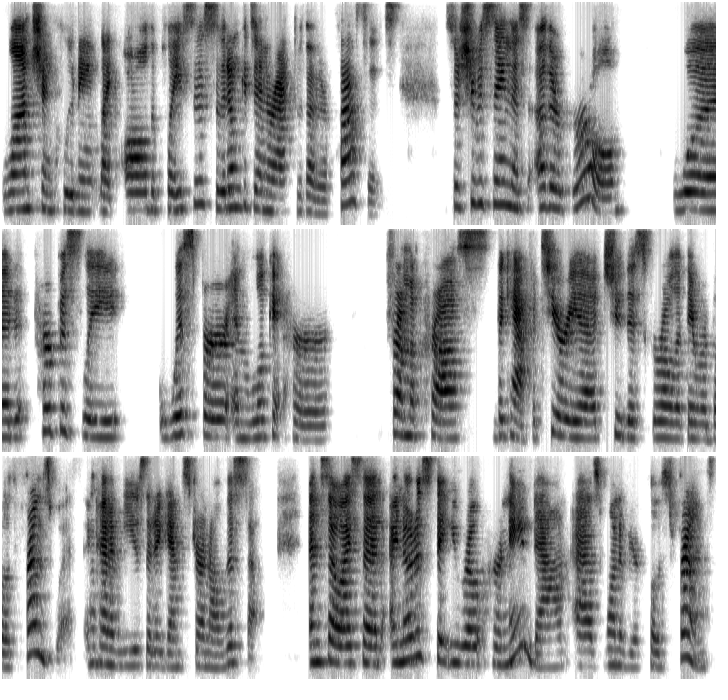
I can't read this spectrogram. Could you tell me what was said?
lunch, including like all the places. So they don't get to interact with other classes. So she was saying this other girl would purposely whisper and look at her from across the cafeteria to this girl that they were both friends with and kind of use it against her and all this stuff. And so I said, I noticed that you wrote her name down as one of your close friends.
